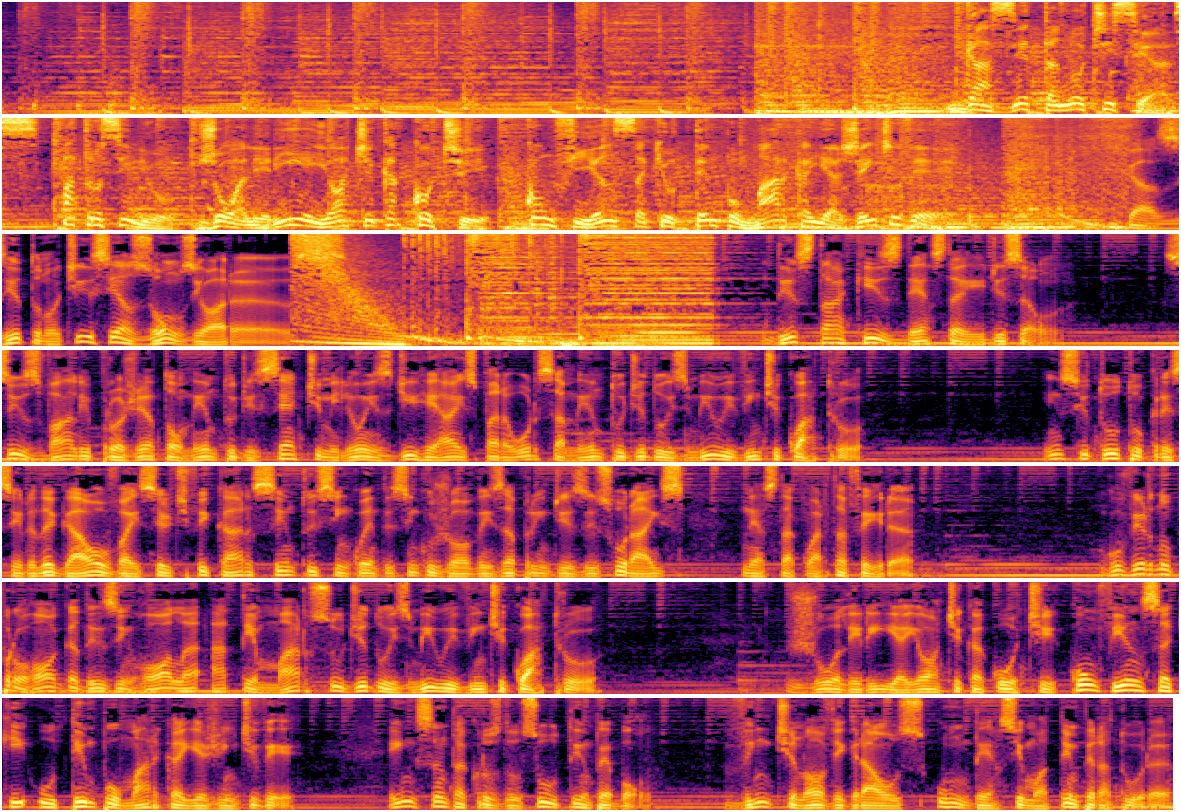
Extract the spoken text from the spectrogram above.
Gazeta Notícias. Patrocínio Joalheria e Ótica Cote. Confiança que o tempo marca e a gente vê. Gazeta Notícias, 11 horas. Destaques desta edição. Cisvale projeta aumento de 7 milhões de reais para orçamento de 2024. Instituto Crescer Legal vai certificar 155 jovens aprendizes rurais nesta quarta-feira. Governo prorroga desenrola até março de 2024. Joalheria e ótica Cote, confiança que o tempo marca e a gente vê. Em Santa Cruz do Sul, o tempo é bom. 29 graus, um décimo a temperatura.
